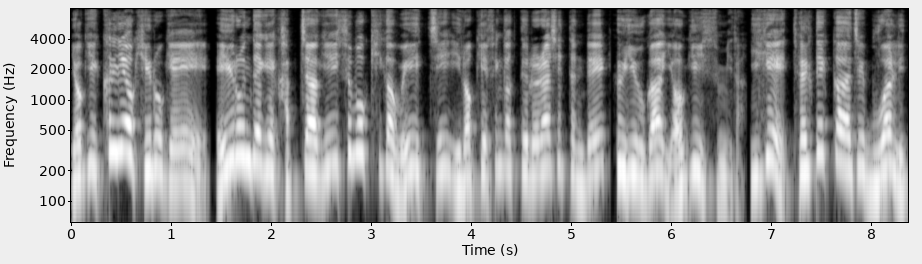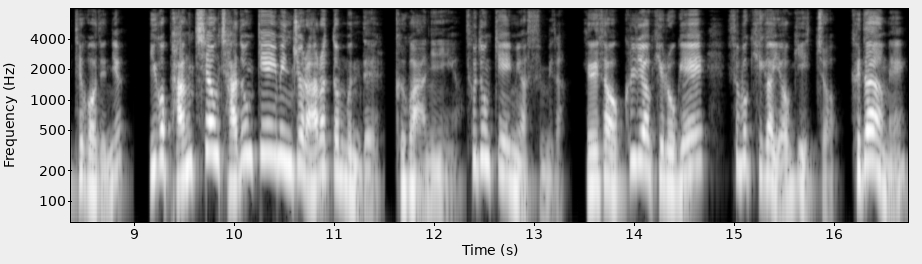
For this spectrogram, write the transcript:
여기 클리어 기록에 에이론 덱에 갑자기 스모키가 왜 있지 이렇게 생각들을 하실 텐데 그 이유가 여기 있습니다. 이게 될 때까지 무한 리트거든요. 이거 방치형 자동 게임인 줄 알았던 분들 그거 아니에요. 수동 게임이었습니다. 그래서 클리어 기록에 스모키가 여기 있죠. 그 다음에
